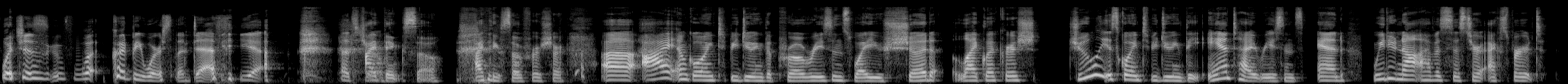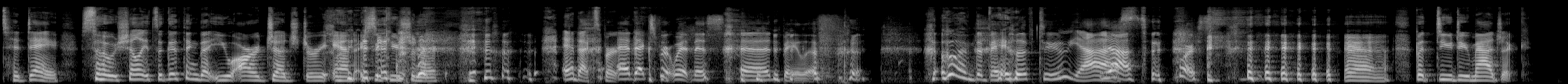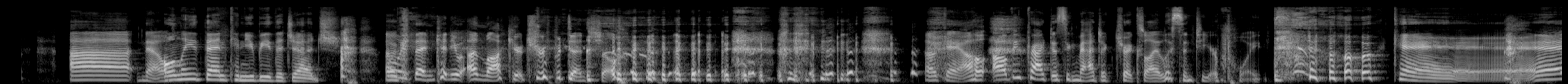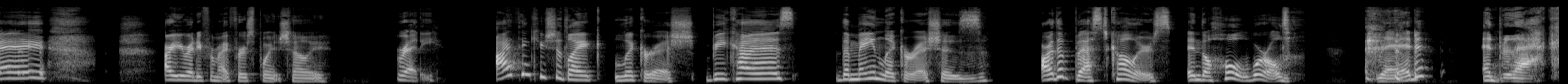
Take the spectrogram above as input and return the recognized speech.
Which is what could be worse than death. yeah, that's true. I think so. I think so for sure. Uh, I am going to be doing the pro reasons why you should like licorice. Julie is going to be doing the anti reasons, and we do not have a sister expert today. So, Shelly, it's a good thing that you are judge, jury, and executioner. and expert. And expert witness and bailiff. oh, I'm the bailiff too. Yes. Yeah, of course. but do you do magic? Uh, no. Only then can you be the judge. Only then can you unlock your true potential. Okay, I'll I'll be practicing magic tricks while I listen to your point. okay. Are you ready for my first point, Shelly? Ready. I think you should like licorice because the main licorices are the best colors in the whole world red and black.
